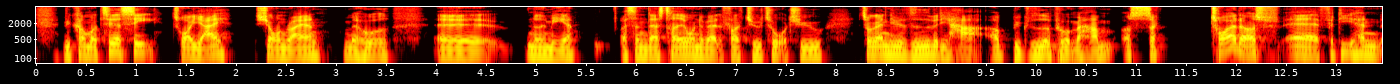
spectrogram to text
vi kommer til at se, tror jeg, Sean Ryan med hovedet øh, noget mere. Altså deres tredje rundevalg for 2022. Jeg tror gerne, de vil vide, hvad de har at bygge videre på med ham. Og så tror jeg det også, at fordi han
